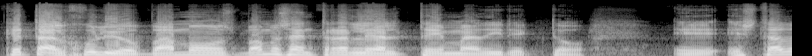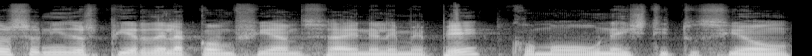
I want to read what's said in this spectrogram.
¿Qué tal, Julio? Vamos, vamos a entrarle al tema directo. Eh, ¿Estados Unidos pierde la confianza en el MP como una institución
